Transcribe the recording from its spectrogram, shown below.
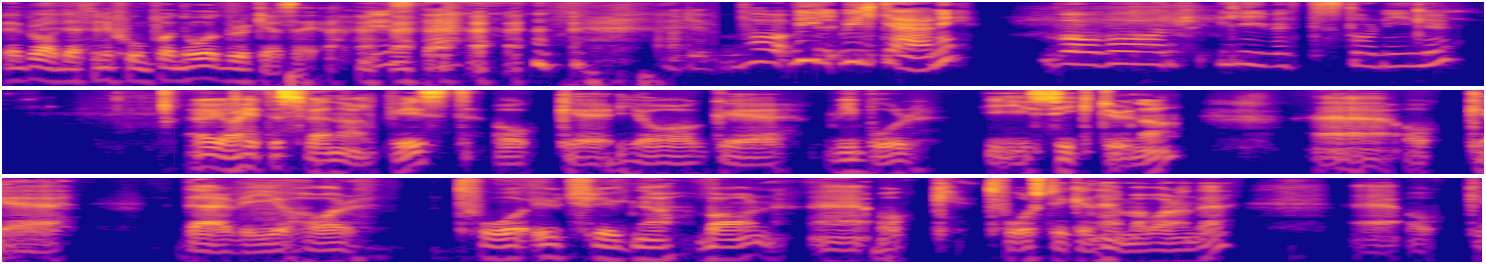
Det är en bra definition på nåd brukar jag säga. Just det. Ja, du, vad, vilka är ni? Var, var i livet står ni nu? Jag heter Sven Almqvist och eh, jag, eh, vi bor i Sigtuna. Eh, Och där vi har två utflugna barn och två stycken hemmavarande. Och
